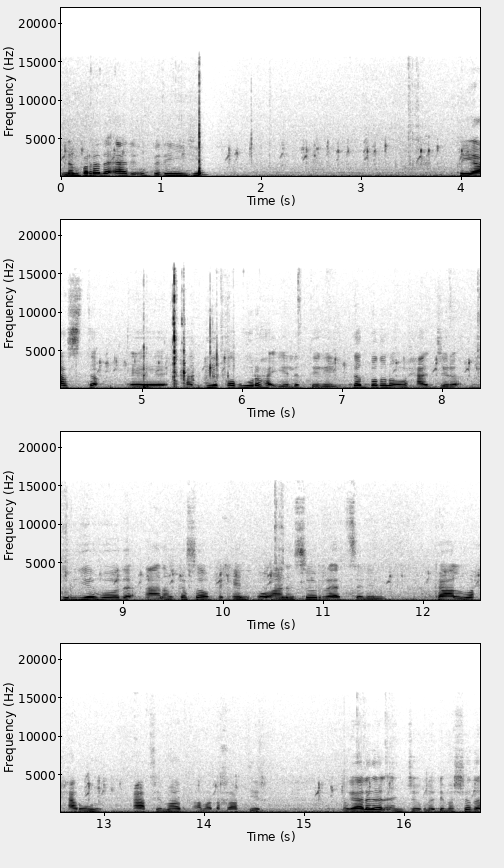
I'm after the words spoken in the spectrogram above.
Nambarada aaday u badan yihiin qiyaasta haddii qabuuraha iyo la tegay dad badan oo waxaa jira guryahooda aanan ka soo bixin oo aanan soo raadsanin kaalmo xarun caafimaad ama dhakhaatiir magaaladan aan joogno dhimashada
